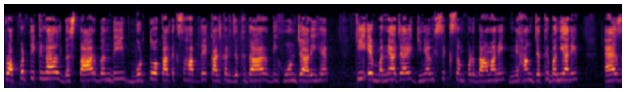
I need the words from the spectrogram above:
ਪ੍ਰੋਪਰ ਤਰੀਕੇ ਨਾਲ ਦਸਤਾਰਬੰਦੀ ਮੁੜ ਤੋਂ ਅਕਾਲ ਤਖਤ ਸਾਹਿਬ ਦੇ ਕਾਰਜਕਾਰੀ ਜਥੇਦਾਰ ਦੀ ਹੋਣ ਜਾ ਰਹੀ ਹੈ। ਕੀ ਇਹ ਮੰਨਿਆ ਜਾਏ? ਜਿਨ੍ਹਾਂ ਵੀ ਸਿੱਖ ਸੰਪਰਦਾਵਾਂ ਨੇ, ਨਿਹੰਗ ਜਥੇਬੰਦੀਆਂ ਨੇ, ਐਜ਼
